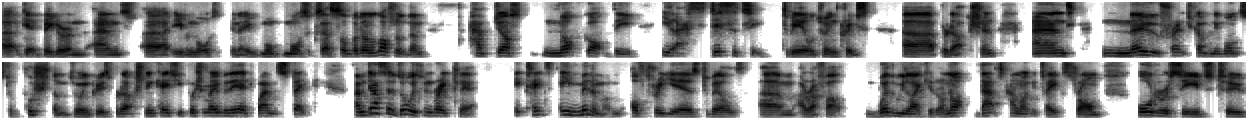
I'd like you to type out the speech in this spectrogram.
uh, get bigger and, and uh, even more, you know, more, more, successful. But a lot of them have just not got the elasticity to be able to increase uh, production, and no French company wants to push them to increase production in case you push them over the edge by mistake. And has always been very clear. It takes a minimum of three years to build um, a Rafale whether we like it or not, that's how long it takes from order received to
